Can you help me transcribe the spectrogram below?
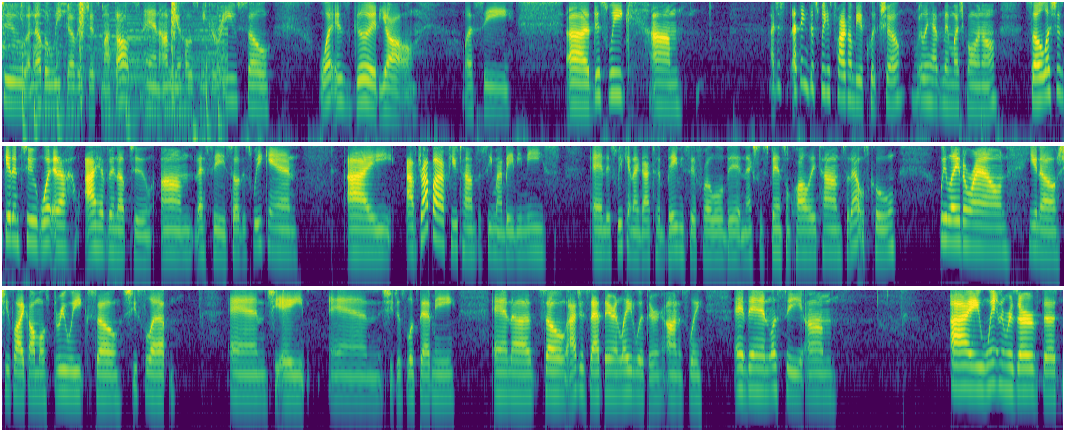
to another week of It's Just My Thoughts, and I'm your host, Mika Reeves. So, what is good, y'all? Let's see. Uh, this week, um, I just I think this week is probably gonna be a quick show. Really hasn't been much going on. So let's just get into what I have been up to. Um, let's see. So this weekend, I I've dropped by a few times to see my baby niece. And this weekend I got to babysit for a little bit and actually spend some quality time. So that was cool. We laid around, you know, she's like almost three weeks. So she slept and she ate and she just looked at me. And uh, so I just sat there and laid with her, honestly. And then let's see. Um, I went and reserved the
